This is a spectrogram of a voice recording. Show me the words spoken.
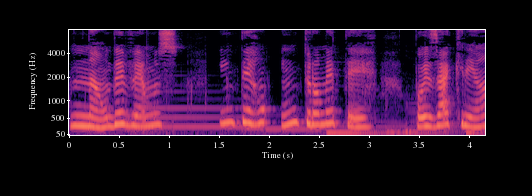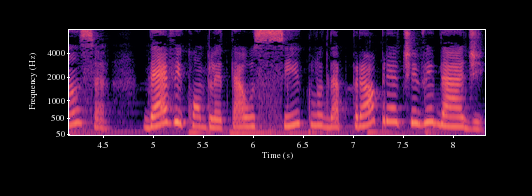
não devemos intrometer, pois a criança deve completar o ciclo da própria atividade.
